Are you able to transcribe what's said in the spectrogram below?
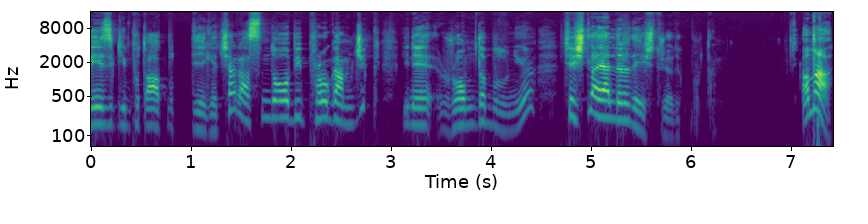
Basic Input Output diye geçer. Aslında o bir programcık. Yine ROM'da bulunuyor. Çeşitli ayarları değiştiriyorduk buradan. Ama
